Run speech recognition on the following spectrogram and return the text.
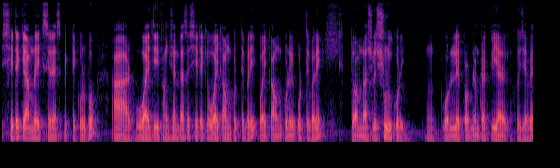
সেটাকে আমরা এক্সের রেসপেক্টে করব। আর ওয়াই যে ফাংশনটা আছে সেটাকে ওয়াই কাউন্ট করতে পারি ওয়াই কাউন্ট করে করতে পারি। তো আমরা আসলে শুরু করি। করলে প্রবলেমটা ক্লিয়ার হয়ে যাবে।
